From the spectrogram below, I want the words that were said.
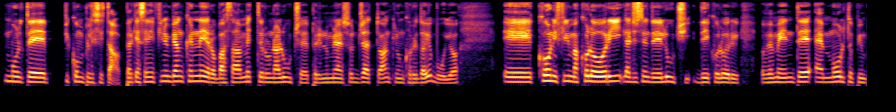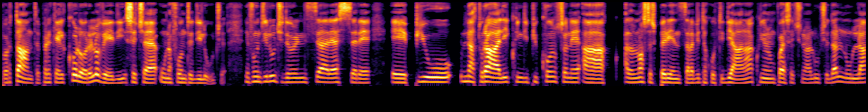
molte più complessità, perché se nei film bianco e nero basta mettere una luce per illuminare il soggetto anche in un corridoio buio, e con i film a colori la gestione delle luci, dei colori ovviamente è molto più importante perché il colore lo vedi se c'è una fonte di luce. Le fonti di luce devono iniziare a essere eh, più naturali, quindi più consone a alla nostra esperienza, alla vita quotidiana, quindi non può esserci una luce dal nulla,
